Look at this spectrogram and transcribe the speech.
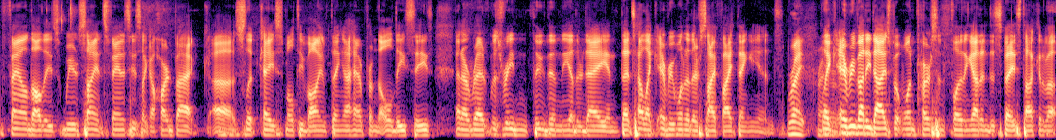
found all these weird science fantasies like a hardback uh, slipcase multi-volume thing I have from the old DCs, and I read was reading through them the other day, and that's how like every one of their sci-fi thing ends. right, right like right. everybody dies but one person floating out into space talking about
